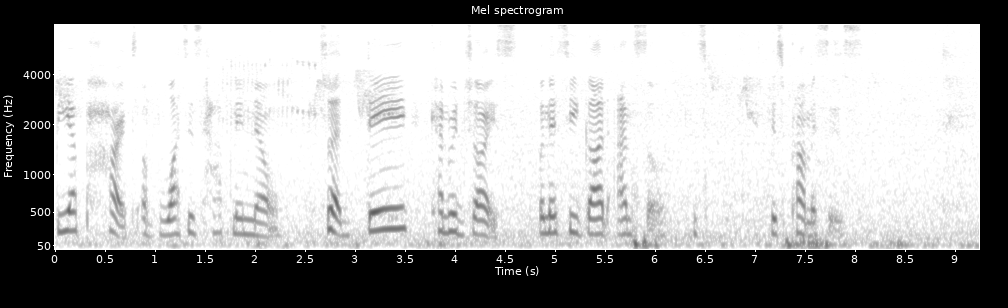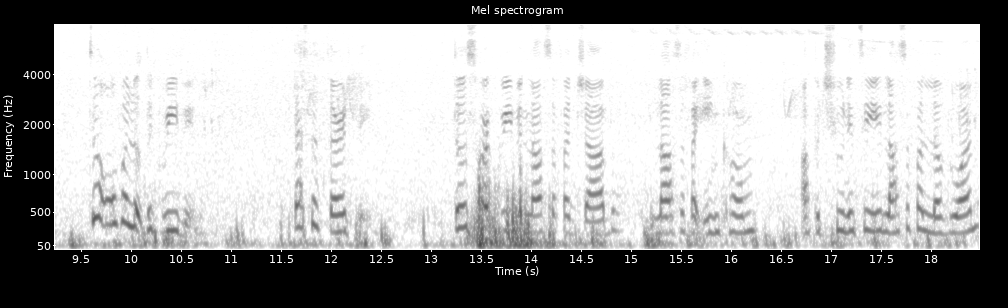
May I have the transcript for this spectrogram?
be a part of what is happening now so that they can rejoice when they see God answer his, his promises. Don't overlook the grieving. That's the third thing. Those who are grieving loss of a job, loss of an income, opportunity, loss of a loved one,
